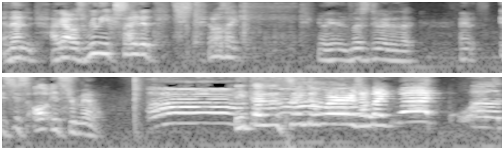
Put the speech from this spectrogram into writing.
And then I got, I was really excited. And I was like, you know, you listen to it and like, and it's just all instrumental. Oh, He doesn't sing the words. I'm like, what? Wow,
